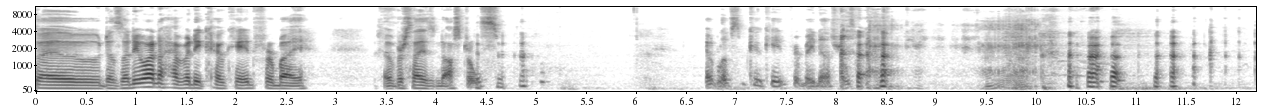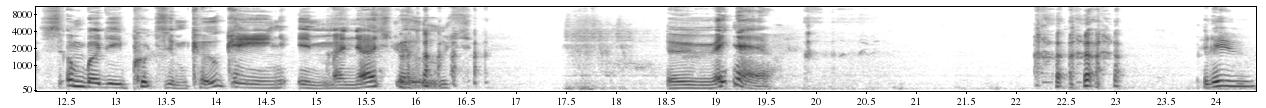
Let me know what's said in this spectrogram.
So, does anyone have any cocaine for my oversized nostrils? I would love some cocaine for my nostrils. Somebody put some cocaine in my nostrils. Uh, right now. Hello.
